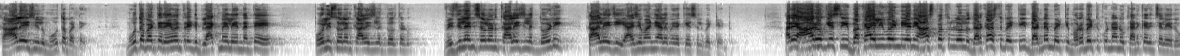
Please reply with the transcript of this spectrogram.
కాలేజీలు మూతబడ్డాయి మూతబడితే రేవంత్ రెడ్డి బ్లాక్మెయిల్ ఏంటంటే పోలీసు వాళ్ళని కాలేజీలకు దోలుతాడు విజిలెన్స్ వాళ్ళని కాలేజీలకు దోడి కాలేజీ యాజమాన్యాల మీద కేసులు పెట్టిండ్రు. అరే ఆరోగ్యశ్రీ బకాయిలు ఇవ్వండి అని ఆసుపత్రులలో దరఖాస్తు పెట్టి దండం పెట్టి మొరబెట్టుకున్నా నువ్వు కనికరించలేదు.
